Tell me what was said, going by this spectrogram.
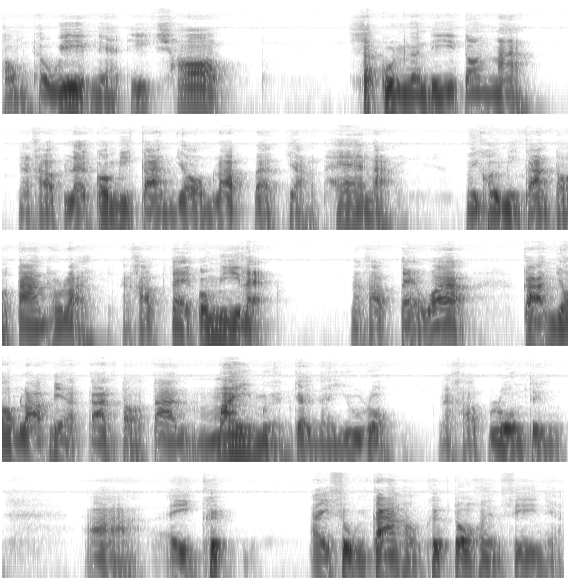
ของทวีปเนี่ยที่ชอบสกุลเงินดิจิตอลมากนะครับ และก็มีการยอมรับแบบอย่างแพร่หลาย ไม่ค่อยมีการต่อต้านเท่าไหร่นะครับ แต่ก็มีแหละนะครับ แต่ว่า การยอมรับเนี่ยการต่อต้านไม่เหมือนกันในยุโรปนะครับ รวมถึงอ่าไอคริปไอศูนย์กลางของคริปโตเคอเรนซีเนี่ย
